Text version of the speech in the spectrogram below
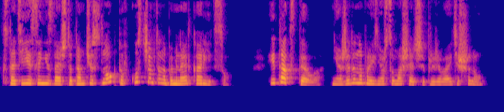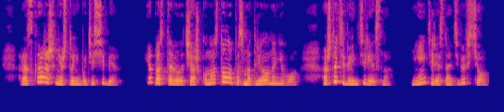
Кстати, если не знать, что там чеснок, то вкус чем-то напоминает корицу. «Итак, Стелла», — неожиданно произнес сумасшедший, прерывая тишину, — «расскажешь мне что-нибудь о себе?» Я поставила чашку на стол и посмотрела на него. «А что тебе интересно?» «Мне интересно о тебе все.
